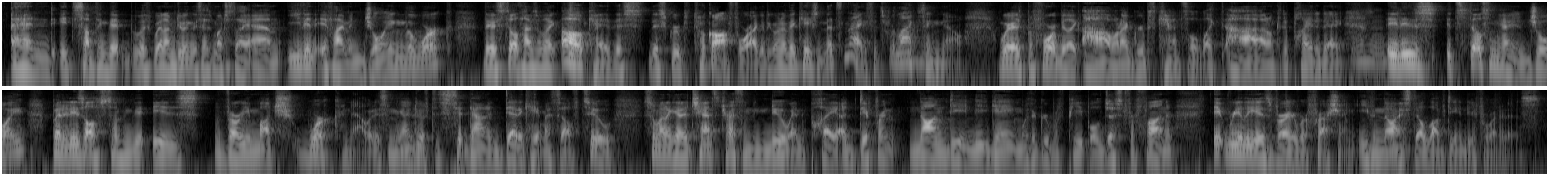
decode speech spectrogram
and it's something that when I'm doing this as much as I am, even if I'm enjoying the work, there's still times I'm like, oh, okay, this this group took off, or I get to go on a vacation. That's nice. It's relaxing now. Whereas before it'd be like, ah, when our group's canceled, like ah, I don't get to play today. It is. It's still something I enjoy, but it is also something that is very much work now. It is something I do have to sit down and dedicate myself to. So when I get a chance to try something new and play a different non D and D game with a group of people just for fun, it really is very refreshing. Even though I still love D and D for what it is.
